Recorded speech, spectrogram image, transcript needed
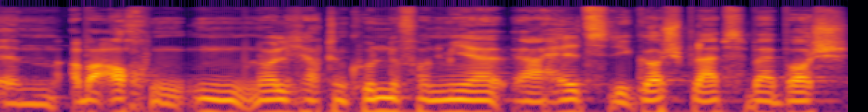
Ähm, aber auch neulich hat ein Kunde von mir, ja, hältst du die Gosch, bleibst du bei Bosch.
